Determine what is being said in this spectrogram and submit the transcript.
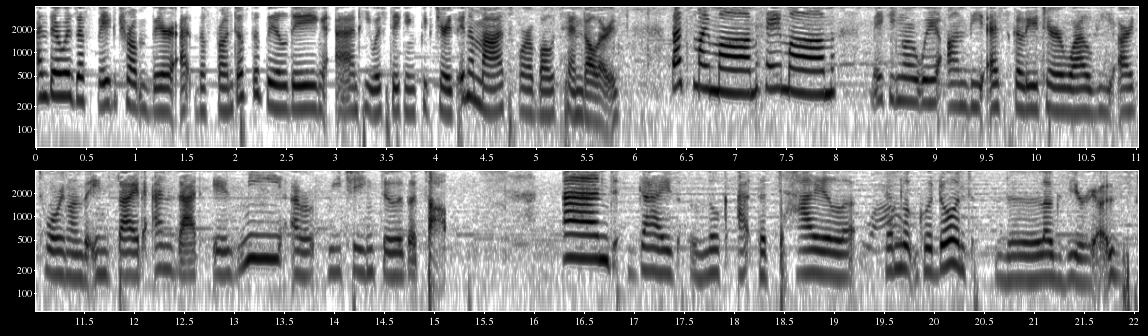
And there was a fake Trump there at the front of the building and he was taking pictures in a mask for about $10. That's my mom. Hey mom. Making our way on the escalator while we are touring on the inside. And that is me uh, reaching to the top. And guys, look at the tile. Wow. Them look good, don't? Luxurious.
